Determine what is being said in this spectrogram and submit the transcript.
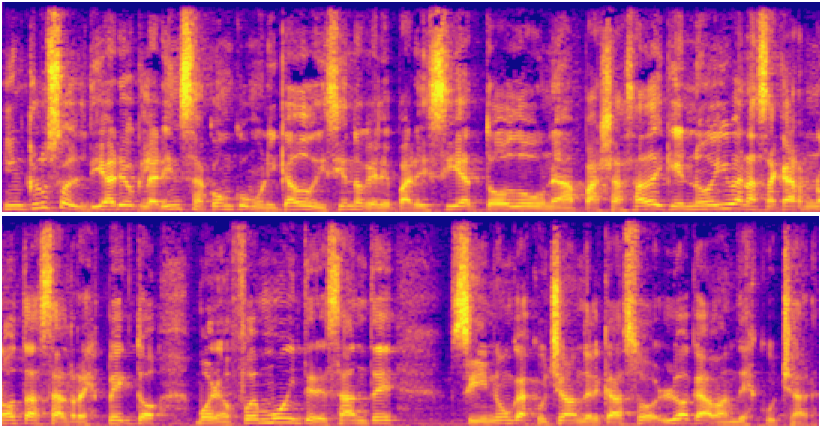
Incluso el diario Clarín sacó un comunicado diciendo que le parecía todo una payasada y que no iban a sacar notas al respecto. Bueno, fue muy interesante. Si nunca escucharon del caso, lo acaban de escuchar.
